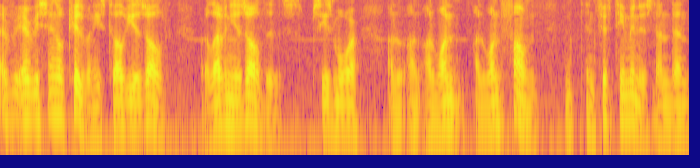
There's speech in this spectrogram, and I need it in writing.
Every every single kid, when he's 12 years old or 11 years old, is, sees more on, on, on one on one phone in, in 15 minutes than than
